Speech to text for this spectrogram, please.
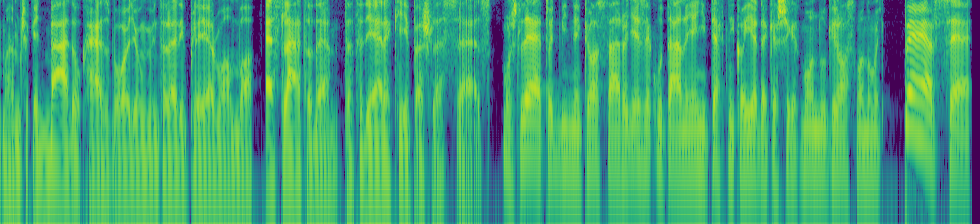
nem csak egy bádokházban vagyunk, mint a Ready Player van Ezt látod-e? Tehát, hogy erre képes lesz ez? Most lehet, hogy mindenki azt vár, hogy ezek után, hogy ennyi technikai érdekességet mondunk, én azt mondom, hogy persze,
